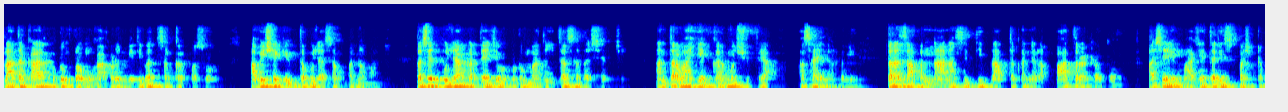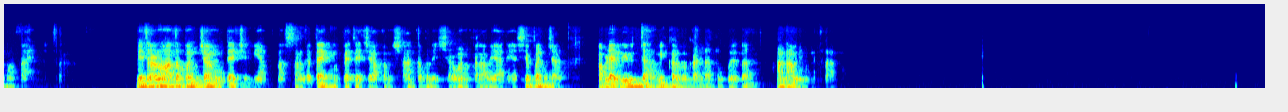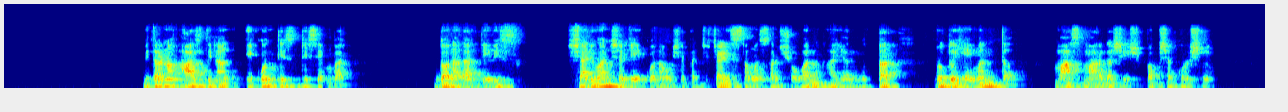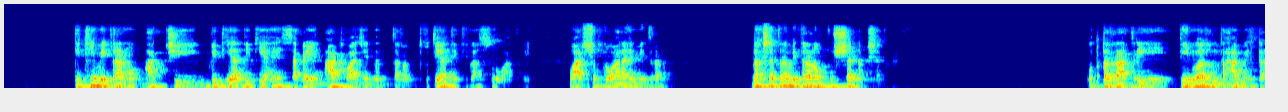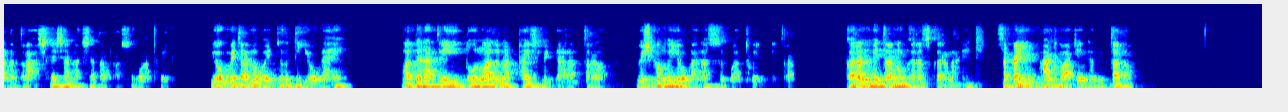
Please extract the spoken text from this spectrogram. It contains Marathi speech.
प्रातकाळ कुटुंब प्रमुखाकडून विधिवत संकल्प सोडून अभिषेक युक्त पूजा संपन्न व्हावी तसेच पूजा कर्त्याची व कुटुंबातील इतर सदस्यांची अंतर्बाह्य कर्मशुद्ध्या असायला हवी. तरच आपण नाना सिद्धी प्राप्त करण्याला पात्र ठरतो असे माझे तरी स्पष्ट मत आहे. मित्रांनो आता पंचांग उद्याचे मी आपणास सांगत आहे. कृपया त्याचे आपण शांतपणे श्रवण करावे आणि असे पंचांग आपल्या विविध धार्मिक कर्मकांडात उपयोगात आणावे मित्रांनो. मित्रांनो आज दिनांक एकोणतीस डिसेंबर दोन हजार तेवीस शालिवान शके एकोणावीसशे पंचेचाळीस संवत्सर शोभन अयन उत्तर ऋतू हेमंत मास मार्गशीर्ष पक्ष कृष्ण. तिथी मित्रांनो आजची द्वितीया तिथी आहे. सकाळी आठ वाजेनंतर तृतीया तिथीला सुरुवात होईल. वार शुक्रवार आहे मित्रांनो. नक्षत्र मित्रांनो पुष्य नक्षत्र. उत्तर रात्री तीन वाजून दहा मिनिटानंतर आश्लेषा नक्षत्राला सुरुवात होईल. योग मित्रांनो वैद्युती योग आहे. मध्यरात्री दोन वाजून अठ्ठावीस मिनिटानंतर विष्कंभ योगाला सुरुवात होईल मित्रांनो. करण मित्रांनो गरज करण आहे. सकाळी आठ वाजेनंतर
